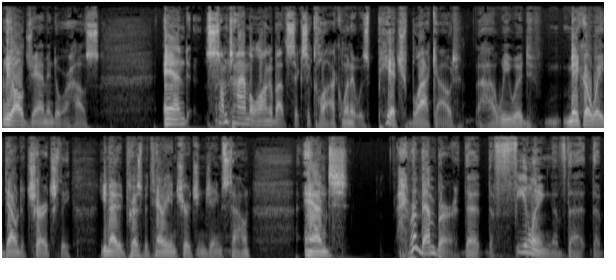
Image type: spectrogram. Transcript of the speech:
We all jam into our house. And sometime along about six o'clock, when it was pitch blackout, uh, we would make our way down to church, the United Presbyterian Church in Jamestown. And I remember the the feeling of the, the,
